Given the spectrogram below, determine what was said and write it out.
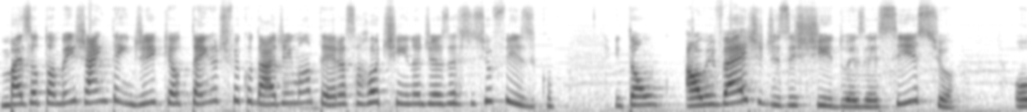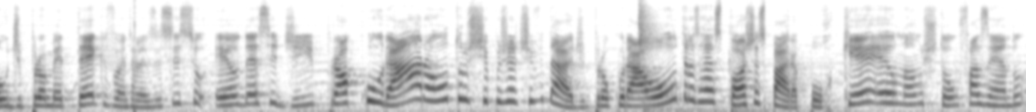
Mas eu também já entendi que eu tenho dificuldade em manter essa rotina de exercício físico. Então, ao invés de desistir do exercício, ou de prometer que vou entrar no exercício, eu decidi procurar outros tipos de atividade, procurar outras respostas para por que eu não estou fazendo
